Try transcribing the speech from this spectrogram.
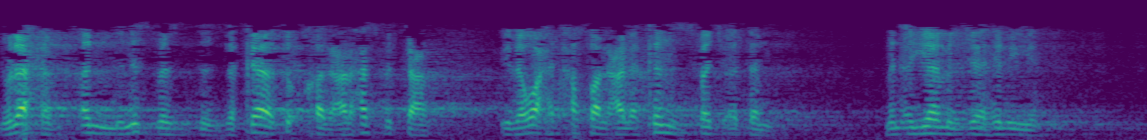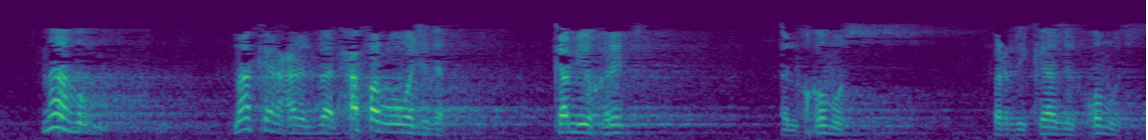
نلاحظ أن نسبة الزكاة تؤخذ على حسب التعب. إذا واحد حصل على كنز فجأة من أيام الجاهلية ما هو؟ ما كان على البال. حفر ووجده. كم يخرج؟ الخمس. في الركاز الخمس.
